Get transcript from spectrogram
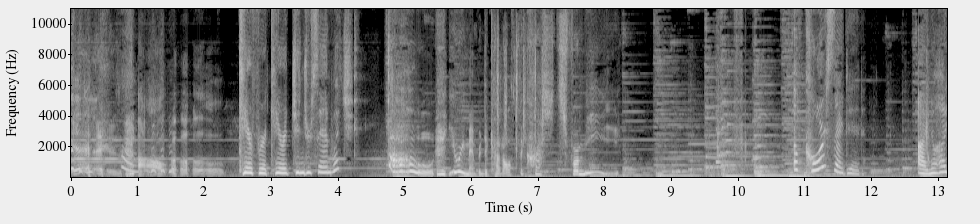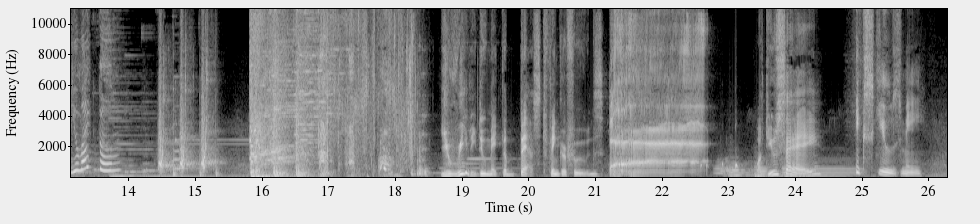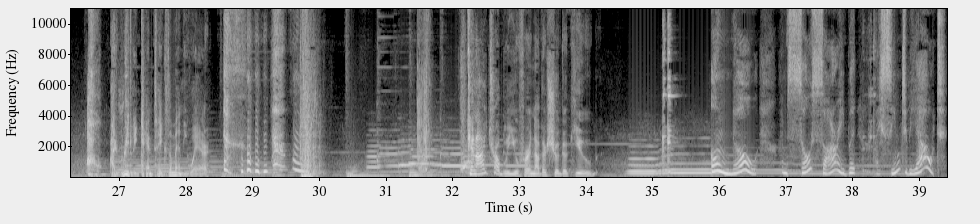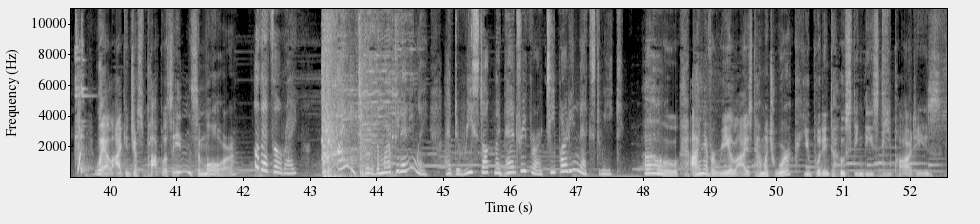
yes. Oh. Care for a carrot ginger sandwich? Oh, you remembered to cut off the crusts for me. Of course I did. I know how you like them. You really do make the best finger foods. What do you say? Excuse me. Oh, really can't take them anywhere. Can I trouble you for another sugar cube? Oh no, I'm so sorry, but I seem to be out. Well, I can just pop us in some more. Oh, that's all right. I need to go to the market anyway. I have to restock my pantry for our tea party next week. Oh, I never realized how much work you put into hosting these tea parties.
